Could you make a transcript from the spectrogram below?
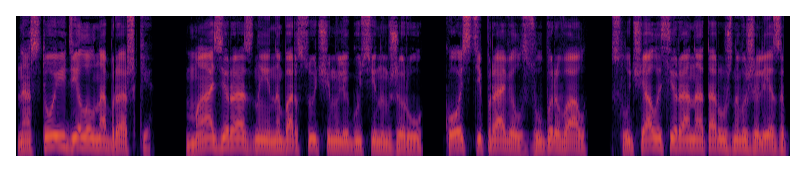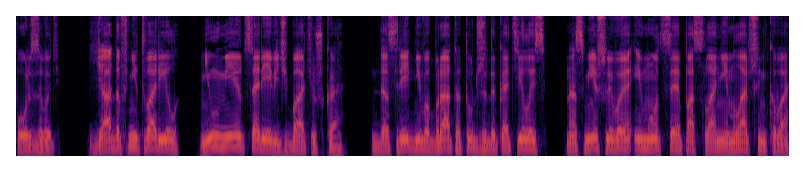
настои делал на брашке. Мази разные на барсучьем или гусином жиру, кости правил, зубы рвал. Случалось и рано от оружного железа пользовать. Ядов не творил, не умею царевич-батюшка. До среднего брата тут же докатилась насмешливая эмоция послания младшенького.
